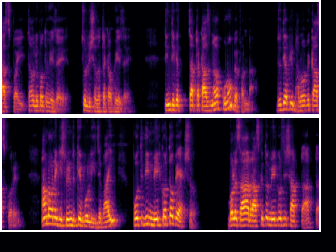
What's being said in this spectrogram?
কাজ পাই, তাহলে কত হয়ে যায়? চল্লিশ হাজার টাকা হয়ে যায়। তিন থেকে চারটা কাজ নেওয়া কোনো ব্যাপার না। যদি আপনি ভালোভাবে কাজ করেন আমরা অনেক স্টুডেন্টকে বলি যে, ভাই, প্রতিদিন মেল করতে হবে একশো। বলে, স্যার, আজকে তো মেল করছি সাতটা, আটটা।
